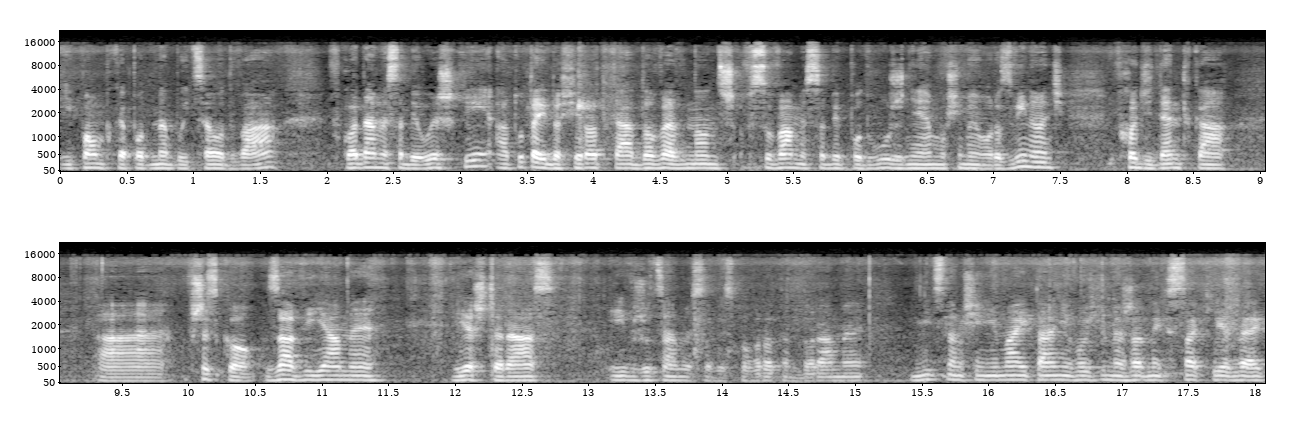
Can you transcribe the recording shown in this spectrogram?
i pompkę pod nabój CO2, wkładamy sobie łyżki, a tutaj do środka, do wewnątrz wsuwamy sobie podłużnie, musimy ją rozwinąć, wchodzi dętka, e, wszystko zawijamy jeszcze raz i wrzucamy sobie z powrotem do ramy. Nic nam się nie majta, nie wozimy żadnych sakiewek,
